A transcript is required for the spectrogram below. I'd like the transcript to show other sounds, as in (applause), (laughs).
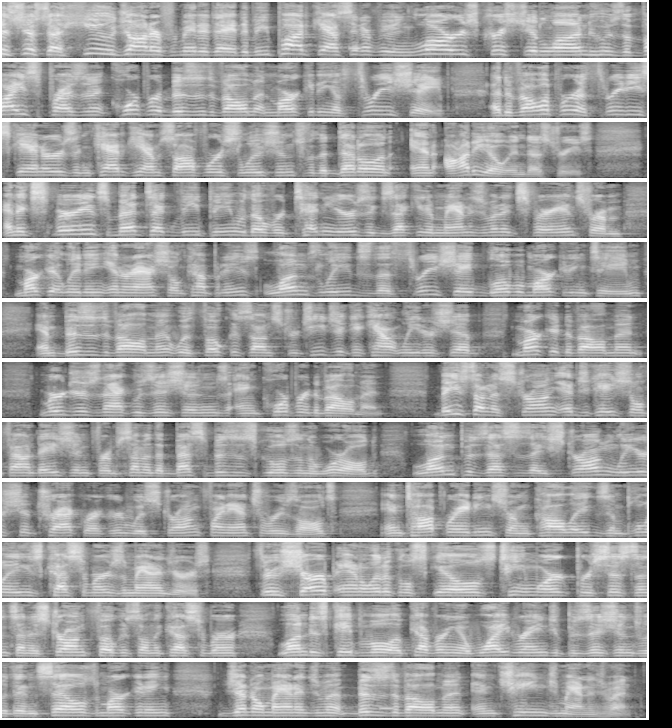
is just a huge honor for me today to be podcast interviewing Lars Christian Lund, who is the Vice President, Corporate Business Development and Marketing of 3Shape, a developer of 3D scanners and CAD CAM software solutions for the dental and, and audio industries. An experienced MedTech VP with over 10 years executive management experience from market leading international companies, Lund leads the 3Shape global marketing team and business development with focus on strategic account leadership, market development, mergers and acquisitions, and corporate development. Based on a strong educational foundation from some of the best business schools in the world, Lund possesses a strong leadership track record with strong financial results and top ratings from colleagues, employees, customers, and managers. Through sharp analytical skills, teamwork, persistence, and a strong focus on the customer, Lund is capable of covering a wide range of positions within sales, marketing, general management, business development, and change management.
